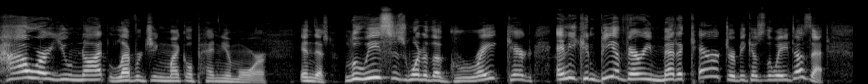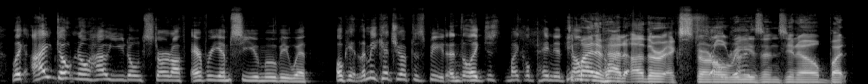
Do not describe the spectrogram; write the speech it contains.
how are you not leveraging Michael Pena more in this? Luis is one of the great characters, and he can be a very meta character because of the way he does that. Like, I don't know how you don't start off every MCU movie with, okay, let me catch you up to speed. And like just Michael Pena He might have had other external So reasons, you know, but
